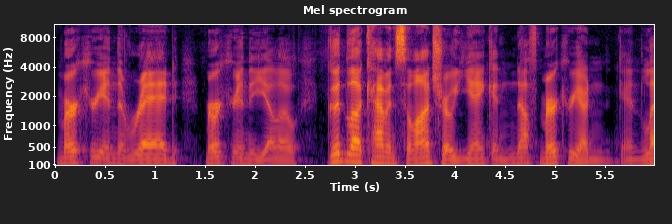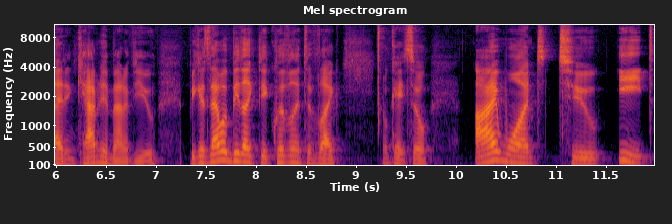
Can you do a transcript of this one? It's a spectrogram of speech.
mercury in the red, mercury in the yellow, good luck having cilantro yank enough mercury and, and lead and cadmium out of you because that would be like the equivalent of like, okay, so I want to eat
